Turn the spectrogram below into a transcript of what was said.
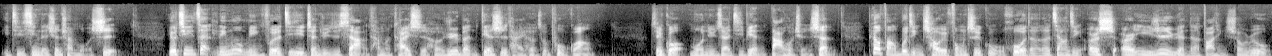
以及新的宣传模式。尤其在铃木敏夫的积极争取之下，他们开始和日本电视台合作曝光。结果，《魔女宅急便》大获全胜，票房不仅超越《风之谷》，获得了将近二十二亿日元的发行收入。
